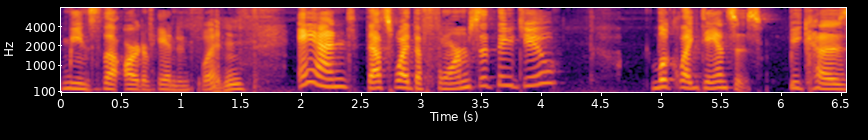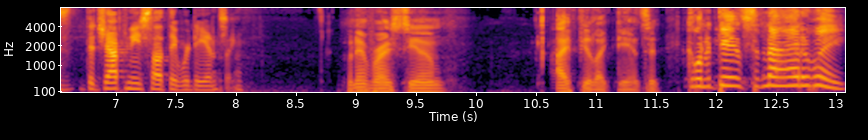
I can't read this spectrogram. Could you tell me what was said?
means the art of hand and foot. And that's why the forms that they do look like dances because the Japanese thought they were dancing. Whenever I see them, I feel like dancing. Gonna dance the night away.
